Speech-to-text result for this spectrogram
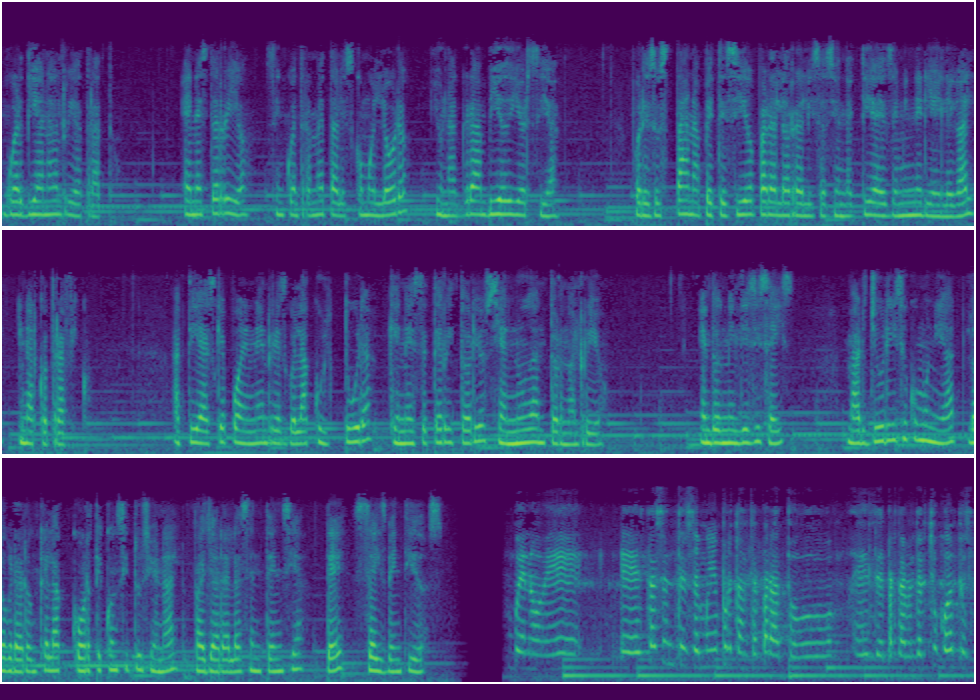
guardiana del río Trato. En este río se encuentran metales como el oro y una gran biodiversidad. Por eso es tan apetecido para la realización de actividades de minería ilegal y narcotráfico. Actividades que ponen en riesgo la cultura que en este territorio se anuda en torno al río. En 2016, Marjorie y su comunidad lograron que la Corte Constitucional fallara la sentencia T-622. Bueno, esta sentencia es muy importante para todo el departamento del Chocó, pues,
